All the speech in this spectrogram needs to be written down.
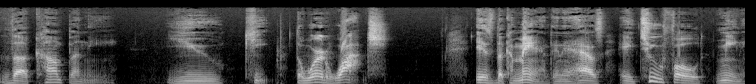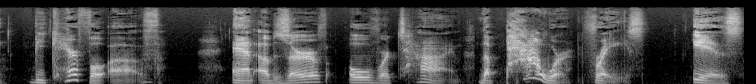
the company you keep. The word watch is the command and it has a twofold meaning be careful of and observe over time. The power phrase is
